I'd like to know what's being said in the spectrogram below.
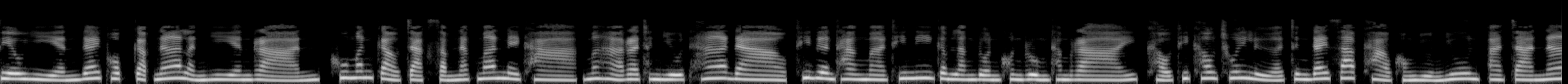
เซียวเหยียนได้พบกับหน้าหลันเยียนหลาน คู่มั่นเก่าจากสำนักมั่นเมคา มหาราชยุทธห้าดาว ที่เดินทางมาที่นี่กำลังโดนคนรุมทำร้าย เขาที่เข้าช่วยเหลือจึงได้ทราบข่าวของหยุนยุ่นอาจารย์หน้า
